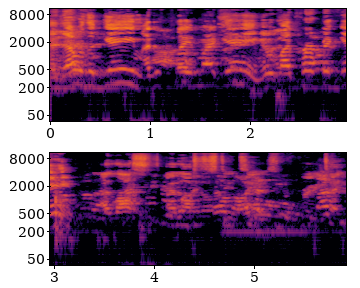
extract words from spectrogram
And that was a game. I just played my game. It was my perfect game. I lost. I lost this dude too. It's very tight.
